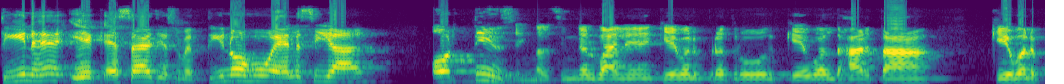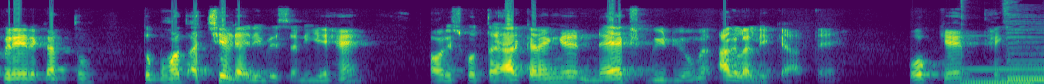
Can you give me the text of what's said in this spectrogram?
तीन है, एक ऐसा है जिसमें तीनों हो एल सी आर और तीन सिंगल। सिंगल वाले हैं, केवल प्रतिरोध, केवल धारता, केवल प्रेरकत्व। तो बहुत अच्छे डेरिवेशन ये हैं और इसको तैयार करेंगे। नेक्स्ट वीडियो में अगला लेके आते हैं। ओके थैंक यू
